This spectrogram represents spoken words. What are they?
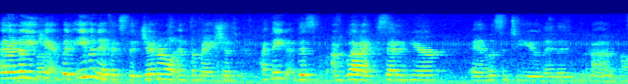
and I know you can't, but even if it's the general information, I think this, I'm glad I sat in here and listened to you, and then, um,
